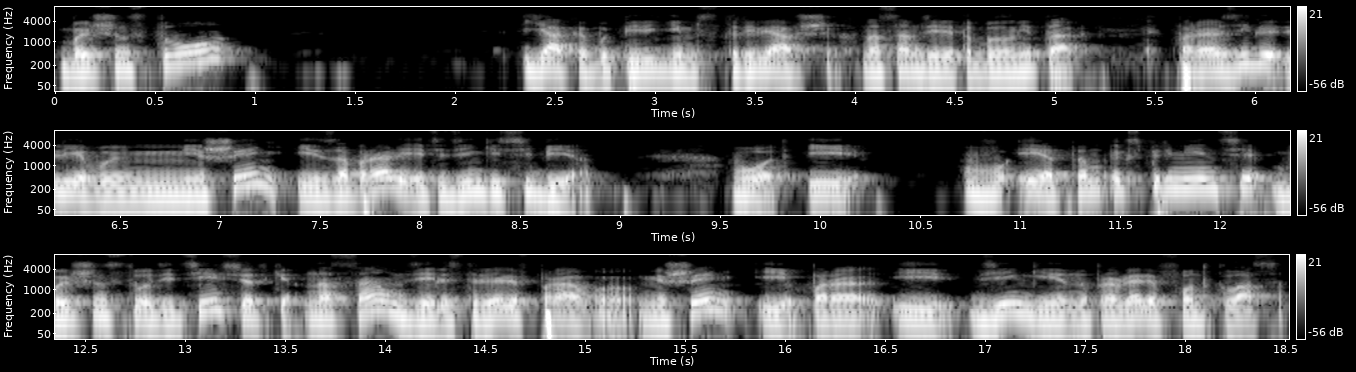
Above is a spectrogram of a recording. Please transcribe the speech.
большинство якобы перед ним стрелявших, на самом деле это было не так, поразили левую мишень и забрали эти деньги себе. Вот. И в этом эксперименте большинство детей все-таки на самом деле стреляли в правую мишень и, пара... и деньги направляли в фонд класса.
